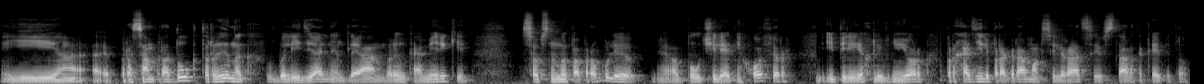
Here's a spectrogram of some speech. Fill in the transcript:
и э, про сам продукт, рынок были идеальны для рынка Америки. Собственно, мы попробовали, э, получили от них офер и переехали в Нью-Йорк. Проходили программу акселерации в Startup Capital.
